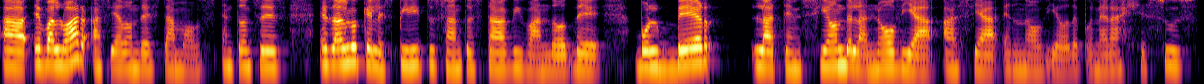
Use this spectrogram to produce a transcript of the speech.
ah, evaluar hacia dónde estamos. Entonces, es algo que el Espíritu Santo está avivando de volver la atención de la novia hacia el novio, de poner a Jesús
